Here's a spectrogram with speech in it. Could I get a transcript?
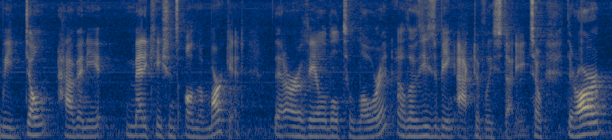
we don't have any medications on the market that are available to lower it, although these are being actively studied. So there are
